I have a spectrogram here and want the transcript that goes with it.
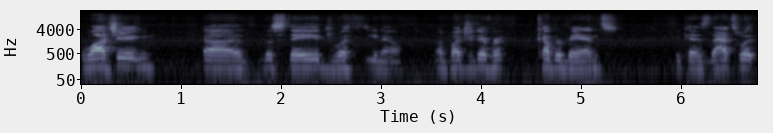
watching uh, the stage with you know a bunch of different cover bands because that's what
